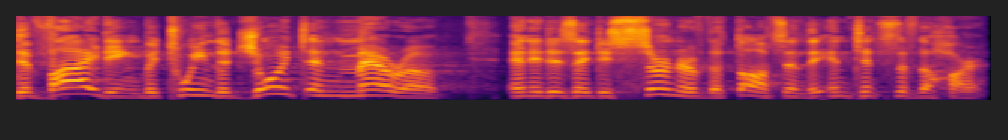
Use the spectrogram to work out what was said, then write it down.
dividing between the joint and marrow and it is a discerner of the thoughts and the intents of the heart.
